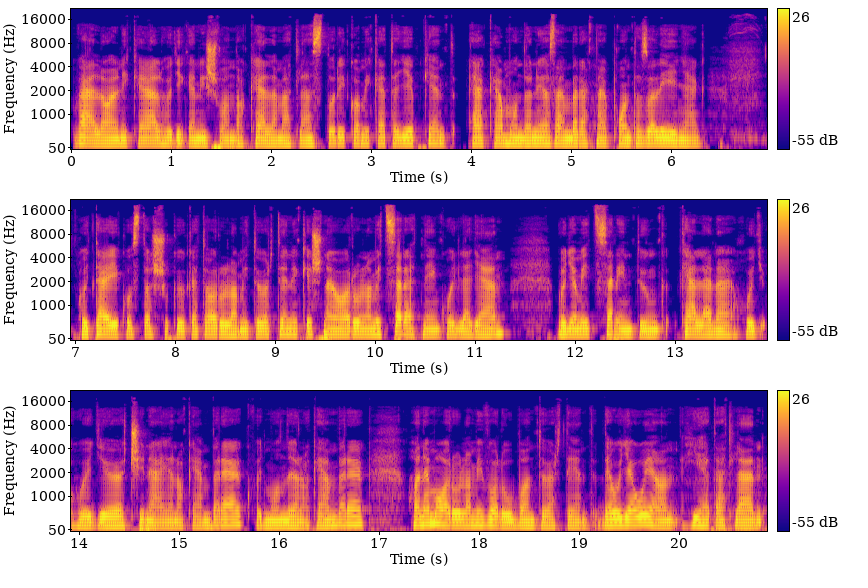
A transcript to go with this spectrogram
vállalni kell, hogy igenis vannak kellemetlen sztorik, amiket egyébként el kell mondani az embereknek, pont az a lényeg hogy tájékoztassuk őket arról, ami történik, és ne arról, amit szeretnénk, hogy legyen, vagy amit szerintünk kellene, hogy, hogy csináljanak emberek, vagy mondjanak emberek, hanem arról, ami valóban történt. De ugye olyan hihetetlen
